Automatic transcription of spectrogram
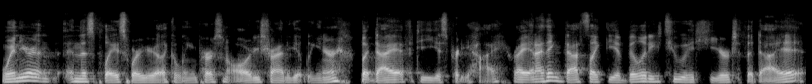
When you're in, in this place where you're like a lean person already trying to get leaner but diet fatigue is pretty high right? And i think that's like the ability to adhere to the diet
